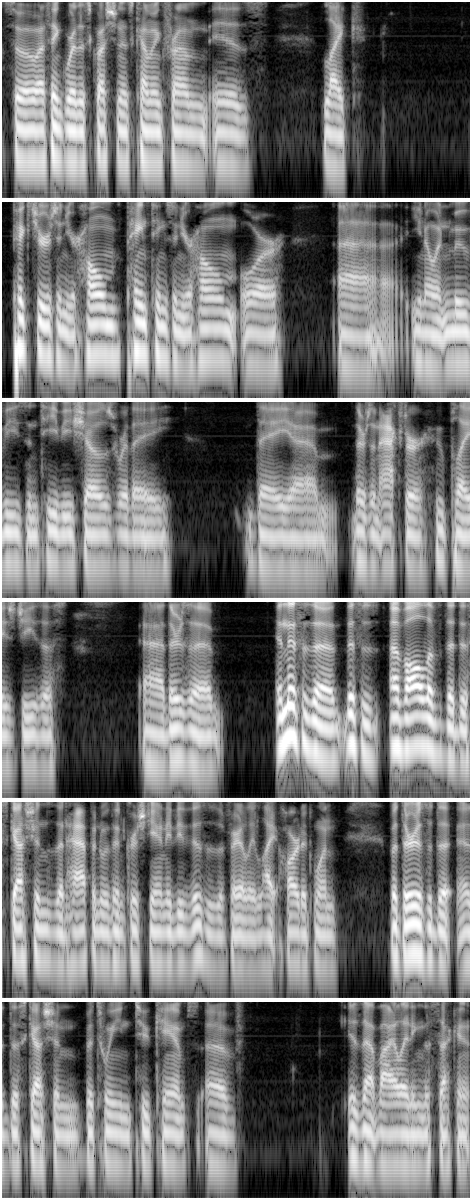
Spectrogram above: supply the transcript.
So I think where this question is coming from is like pictures in your home, paintings in your home, or uh, you know, in movies and TV shows where they they um, there's an actor who plays Jesus. Uh, there's a and this is a this is of all of the discussions that happen within Christianity, this is a fairly lighthearted one, but there is a, di- a discussion between two camps of is that violating the second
